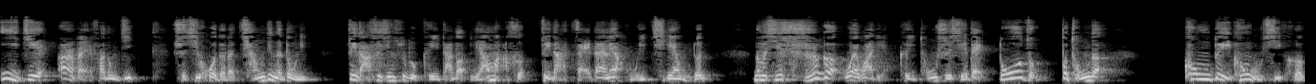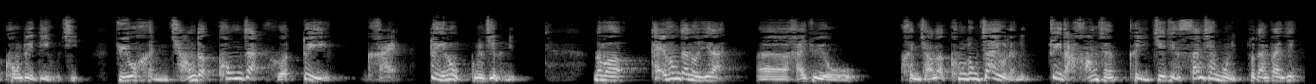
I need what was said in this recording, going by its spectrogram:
EJ 二百发动机，使其获得了强劲的动力，最大飞行速度可以达到两马赫，最大载弹量为七点五吨。那么，其十个外挂点可以同时携带多种不同的。空对空武器和空对地武器具有很强的空战和对海对陆攻击能力。那么台风战斗机呢？呃，还具有很强的空中加油能力，最大航程可以接近三千公里，作战半径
